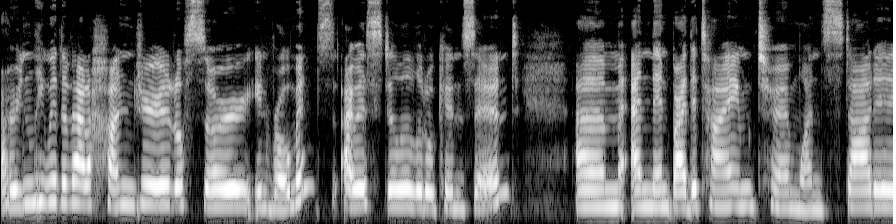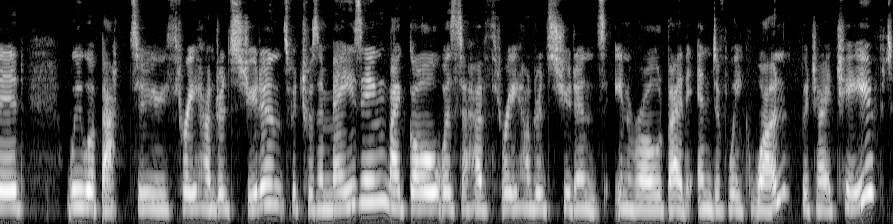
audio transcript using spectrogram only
only with about 100 or so enrollments. I was still a little concerned. Um, and then by the time term one started, we were back to 300 students, which was amazing. My goal was to have 300 students enrolled by the end of week one, which I achieved.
